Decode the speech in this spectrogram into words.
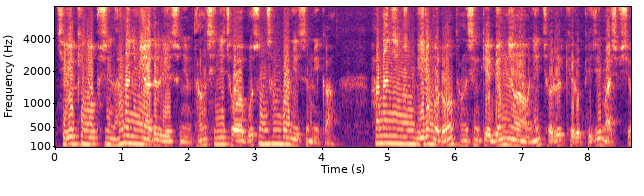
지극히 높으신 하나님의 아들 예수님, 당신이 저와 무슨 상관이 있습니까? 하나님은 이름으로 당신께 명령하오니 저를 괴롭히지 마십시오.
